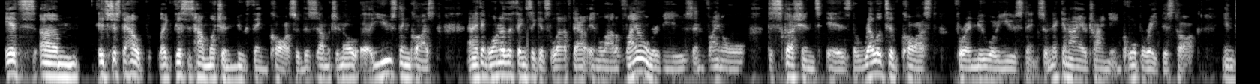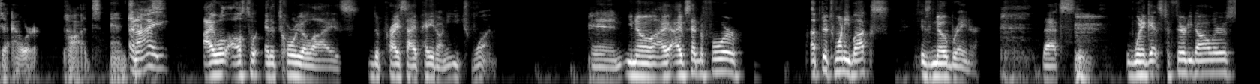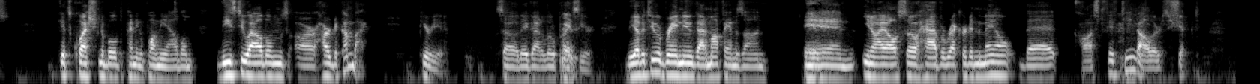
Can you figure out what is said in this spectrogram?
It's um, it's just to help. Like, this is how much a new thing costs, or this is how much a, no- a used thing costs. And I think one of the things that gets left out in a lot of vinyl reviews and vinyl discussions is the relative cost for a new or used thing. So Nick and I are trying to incorporate this talk into our pods and and. I I will also editorialize the price I paid on each one. And you know, I, I've said before, up to twenty bucks is no brainer. That's when it gets to thirty dollars, gets questionable depending upon the album. These two albums are hard to come by. Period. So they got a little Yeah. pricier. The other two are brand new. Got them off Amazon. Yeah. And you know, I also have a record in the mail that cost fifteen dollars shipped.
